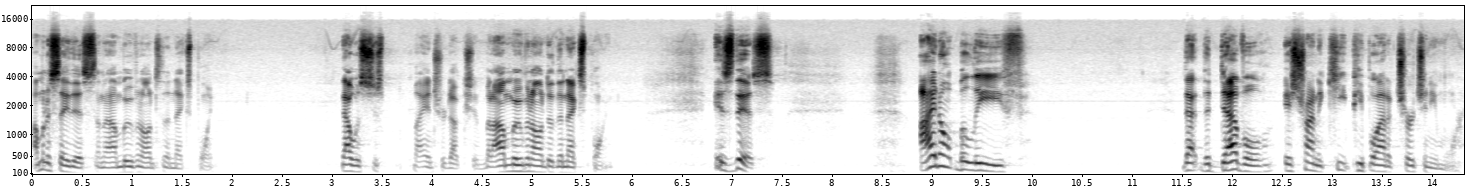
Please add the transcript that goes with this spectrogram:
I'm going to say this and I'm moving on to the next point. That was just my introduction, but I'm moving on to the next point is this I don't believe that the devil is trying to keep people out of church anymore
